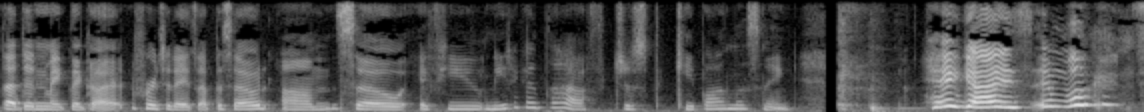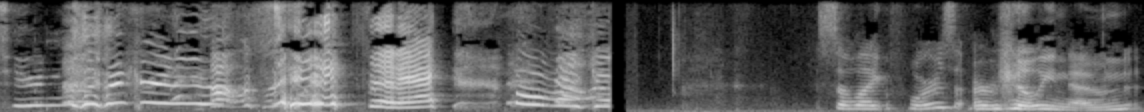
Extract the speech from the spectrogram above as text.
that didn't make the cut for today's episode. Um, so if you need a good laugh, just keep on listening. Hey guys, and welcome to today. Oh my god. So like fours are really known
